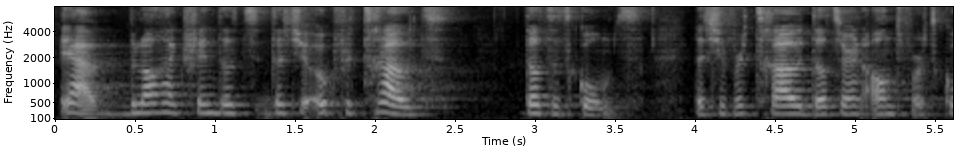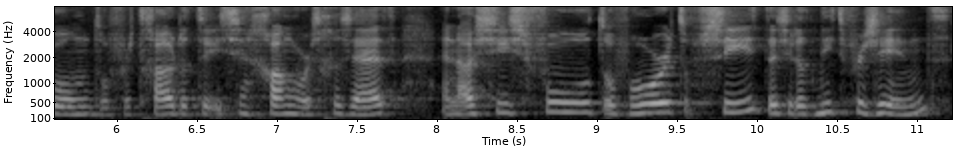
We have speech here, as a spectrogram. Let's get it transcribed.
ja, belangrijk vind dat, dat je ook vertrouwt dat het komt dat je vertrouwt dat er een antwoord komt of vertrouwt dat er iets in gang wordt gezet. En als je iets voelt of hoort of ziet, dat je dat niet verzint,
